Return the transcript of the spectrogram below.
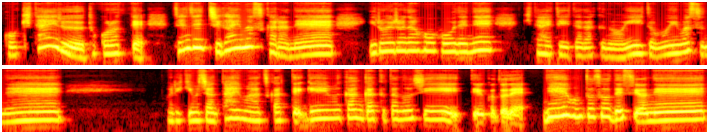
こう鍛えるところって全然違いますからね。いろいろな方法でね、鍛えていただくのいいと思いますね。森キムちゃん、タイマー使ってゲーム感覚楽しいっていうことで。ね、ほんとそうですよね。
